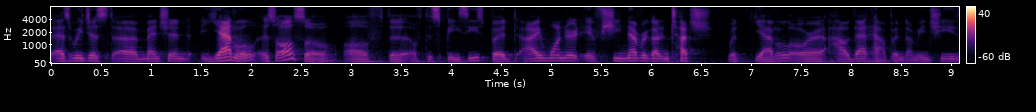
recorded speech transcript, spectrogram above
as we just uh, mentioned, Yaddle is also of the of the species. But I wondered if she never got in touch with Yaddle or how that happened. I mean, she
